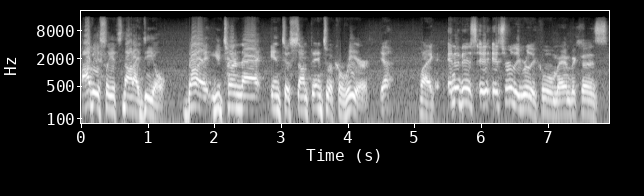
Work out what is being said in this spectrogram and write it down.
obviously it's not ideal, but you turn that into something into a career. Yeah. Like and it is it, it's really really cool man because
